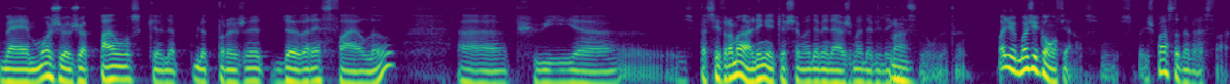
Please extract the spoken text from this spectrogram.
Mais moi, je, je pense que le, le projet devrait se faire là. Euh, puis, euh, c'est parce que c'est vraiment en ligne avec le chemin d'aménagement de la ville de Ouais. Là, tu. Moi, j'ai, moi, j'ai confiance. Je pense que ça devrait se faire.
